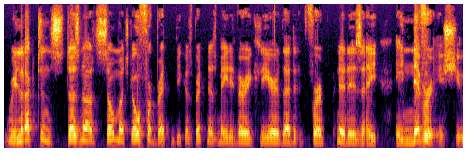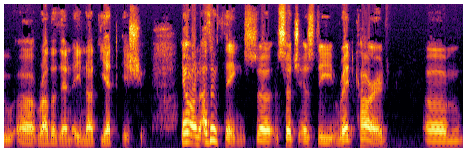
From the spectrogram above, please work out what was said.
reluctance does not so much go for Britain because Britain has made it very clear that it, for Britain it is a, a never issue uh, rather than a not yet issue. You know, on other things, uh, such as the red card, um,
